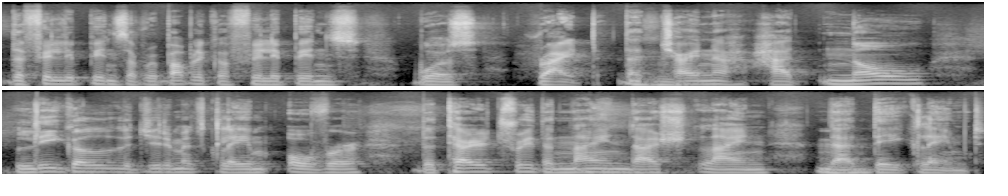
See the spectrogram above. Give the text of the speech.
the Philippines, the Republic of Philippines, was right, that China had no legal legitimate claim over the territory, the nine dash line that they claimed.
